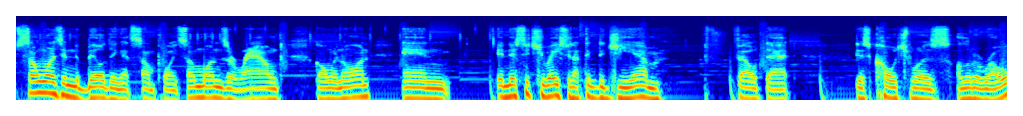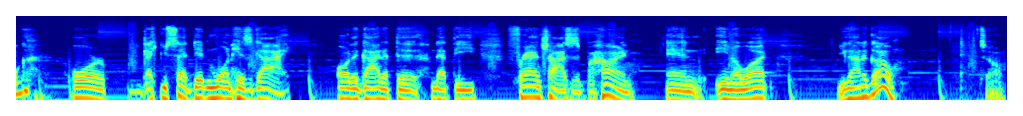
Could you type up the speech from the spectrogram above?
someone's in the building at some point. Someone's around going on, and in this situation, I think the GM felt that this coach was a little rogue, or like you said, didn't want his guy or the guy that the that the franchise is behind. And you know what? You got to go. So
